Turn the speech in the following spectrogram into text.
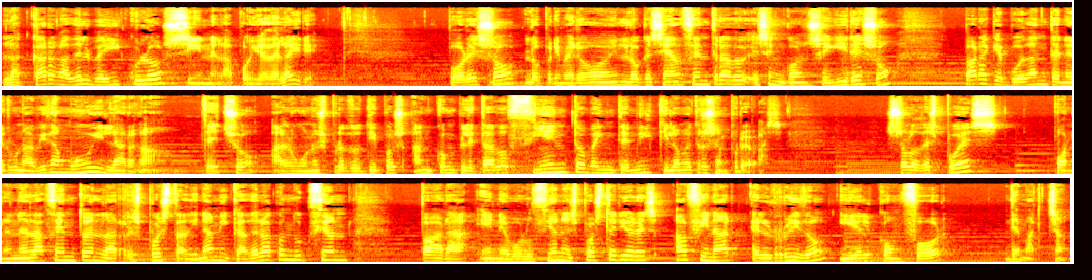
la carga del vehículo sin el apoyo del aire. Por eso, lo primero en lo que se han centrado es en conseguir eso para que puedan tener una vida muy larga. De hecho, algunos prototipos han completado 120.000 kilómetros en pruebas. Solo después ponen el acento en la respuesta dinámica de la conducción para, en evoluciones posteriores, afinar el ruido y el confort de marcha.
